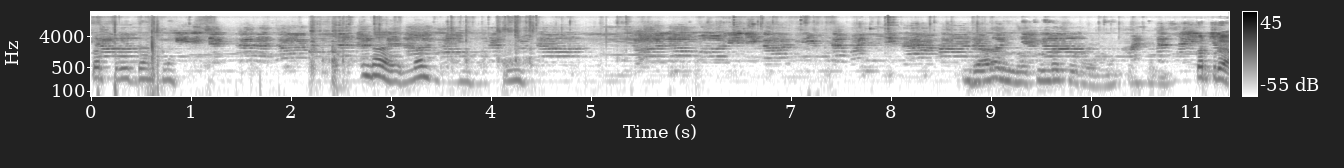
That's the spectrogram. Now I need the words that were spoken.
Corpuri dantele. Da, e dantele. ज़्यादा नहीं वो सुंदर छोड़ रहे हैं कर्पूरा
